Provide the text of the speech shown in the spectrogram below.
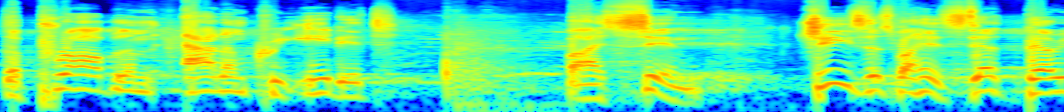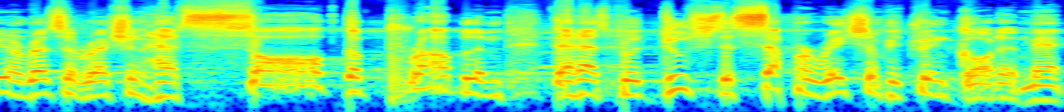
the problem Adam created by sin. Jesus, by his death, burial, and resurrection, has solved the problem that has produced the separation between God and man.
